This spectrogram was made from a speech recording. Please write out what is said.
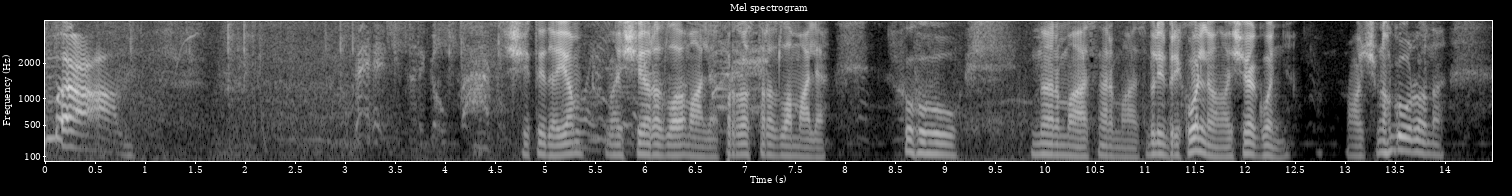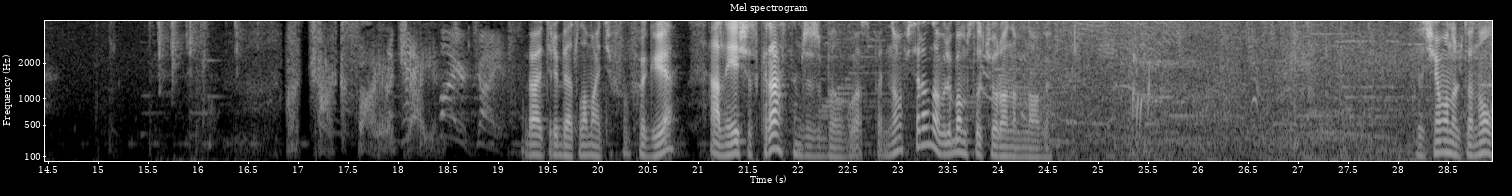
Бам! Щиты даем. Вообще разломали. Просто разломали. Ху-ху. Нормас, нормас. Блин, прикольно, он вообще огонь. Очень много урона. Давайте, ребят, ломайте ФГ. А, ну я сейчас красным же был, господи. Но все равно, в любом случае, урона много. Зачем он ультанул?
